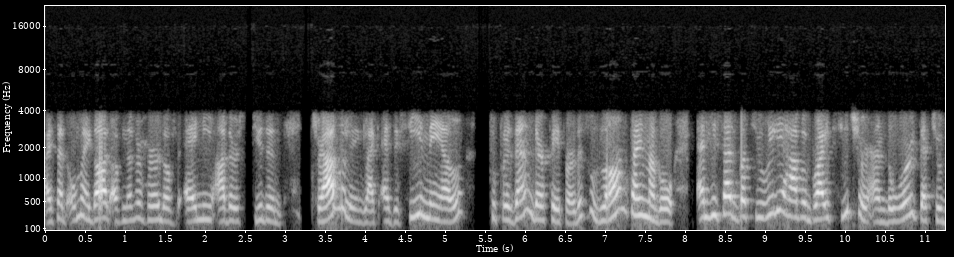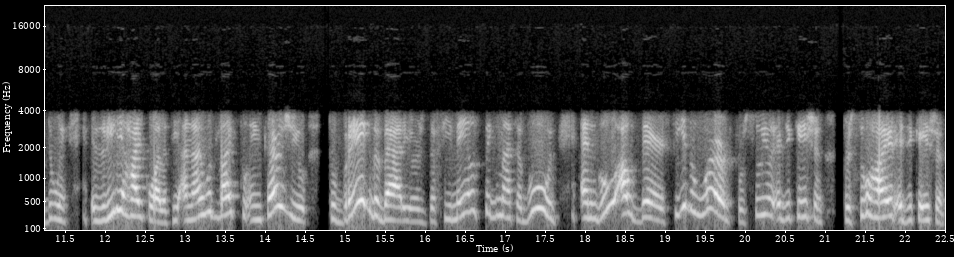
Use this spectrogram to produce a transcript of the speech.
I said, "Oh my God, I've never heard of any other student traveling like as a female." To present their paper. This was long time ago. And he said, but you really have a bright future and the work that you're doing is really high quality. And I would like to encourage you to break the barriers, the female stigma taboos, and go out there, see the world, pursue your education, pursue higher education.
